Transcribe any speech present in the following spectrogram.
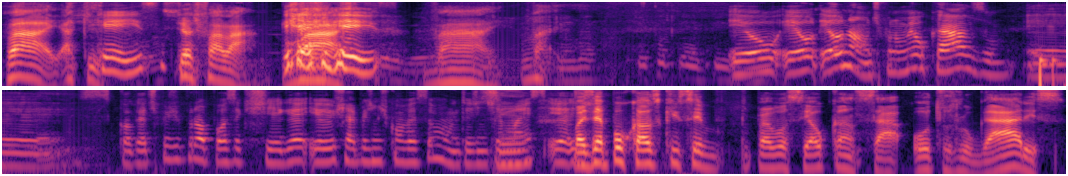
Vai, aqui. Que isso? Deixa eu te falar. que Vai, isso? vai, vai. Ainda fica um tempinho. Eu, eu, eu não. Tipo, no meu caso, é, qualquer tipo de proposta que chega, eu e o Chape a gente conversa muito. A gente Sim, é mais. a Mas gente- é por causa que você, pra você alcançar outros lugares,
